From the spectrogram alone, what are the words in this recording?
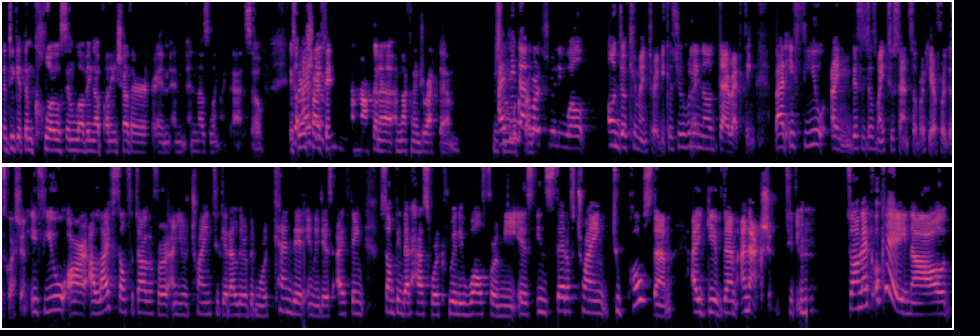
than to get them close and loving up on each other and, and, and nuzzling like that. So if so they're a shy think, family, I'm not going to, I'm not going to direct them. I think that works really well on documentary because you're really right. not directing. But if you, I mean, this is just my two cents over here for this question. If you are a lifestyle photographer and you're trying to get a little bit more candid images, I think something that has worked really well for me is instead of trying to post them, I give them an action to do. Mm-hmm. So I'm like, okay, now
